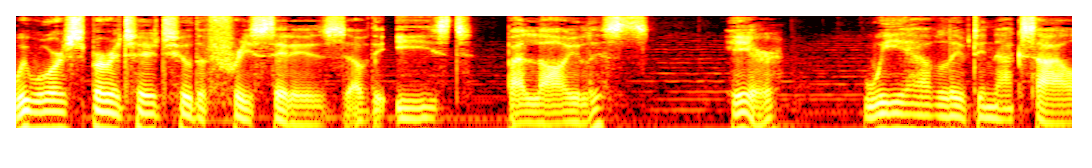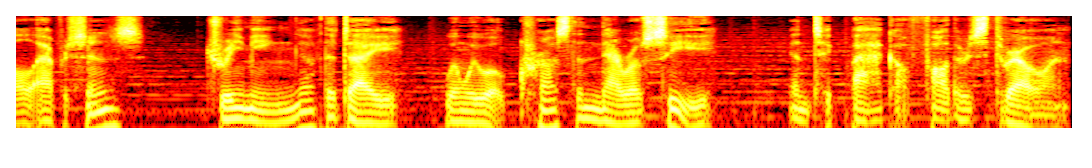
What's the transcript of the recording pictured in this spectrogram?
we were spirited to the free cities of the East by loyalists. Here, we have lived in exile ever since, dreaming of the day when we will cross the narrow sea and take back our father's throne.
